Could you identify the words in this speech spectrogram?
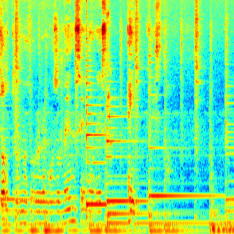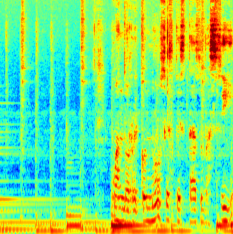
nosotros nos volvemos vencedores en Cristo. Cuando reconoces que estás vacío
